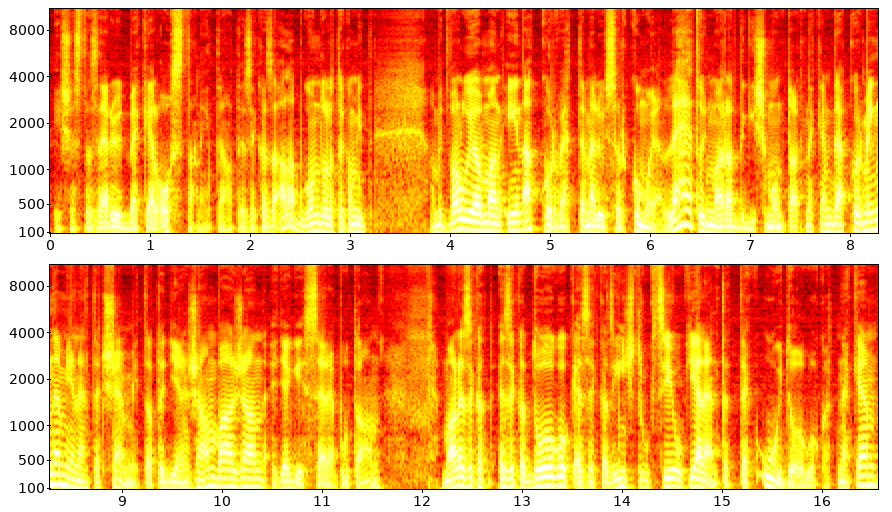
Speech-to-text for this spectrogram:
és ezt az erőt be kell osztani. Tehát ezek az alapgondolatok, amit, amit valójában én akkor vettem először komolyan. Lehet, hogy már addig is mondtak nekem, de akkor még nem jelentett semmit. Tehát egy ilyen Valjean, egy egész szerep után, már ezek a, ezek a dolgok, ezek az instrukciók jelentettek új dolgokat nekem,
